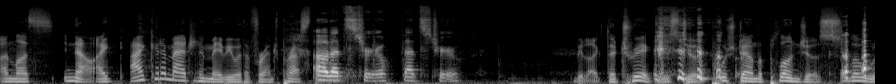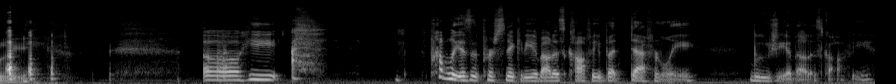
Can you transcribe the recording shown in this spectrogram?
unless no, I I could imagine him maybe with a French press. Oh, that's true. That's true. Be like, the trick is to push down the plunger slowly. Oh, he probably isn't persnickety about his coffee, but definitely bougie about his coffee.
